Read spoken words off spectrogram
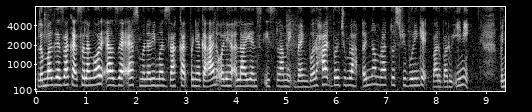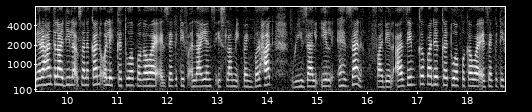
Lembaga Zakat Selangor LZS menerima zakat perniagaan oleh Alliance Islamic Bank Berhad berjumlah RM600,000 baru-baru ini. Penyerahan telah dilaksanakan oleh Ketua Pegawai Eksekutif Alliance Islamic Bank Berhad, Rizal Il Ehzan Fadil Azim kepada Ketua Pegawai Eksekutif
